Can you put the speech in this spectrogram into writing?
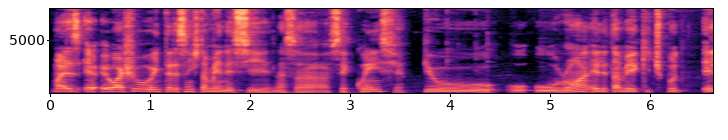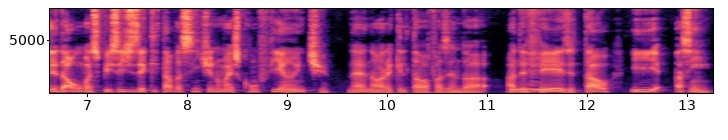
Mas eu, eu acho interessante também nesse, nessa sequência que o, o, o Ron, ele tá meio que, tipo, ele dá algumas pistas de dizer que ele tava se sentindo mais confiante, né? Na hora que ele tava fazendo a, a uhum. defesa e tal. E, assim,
